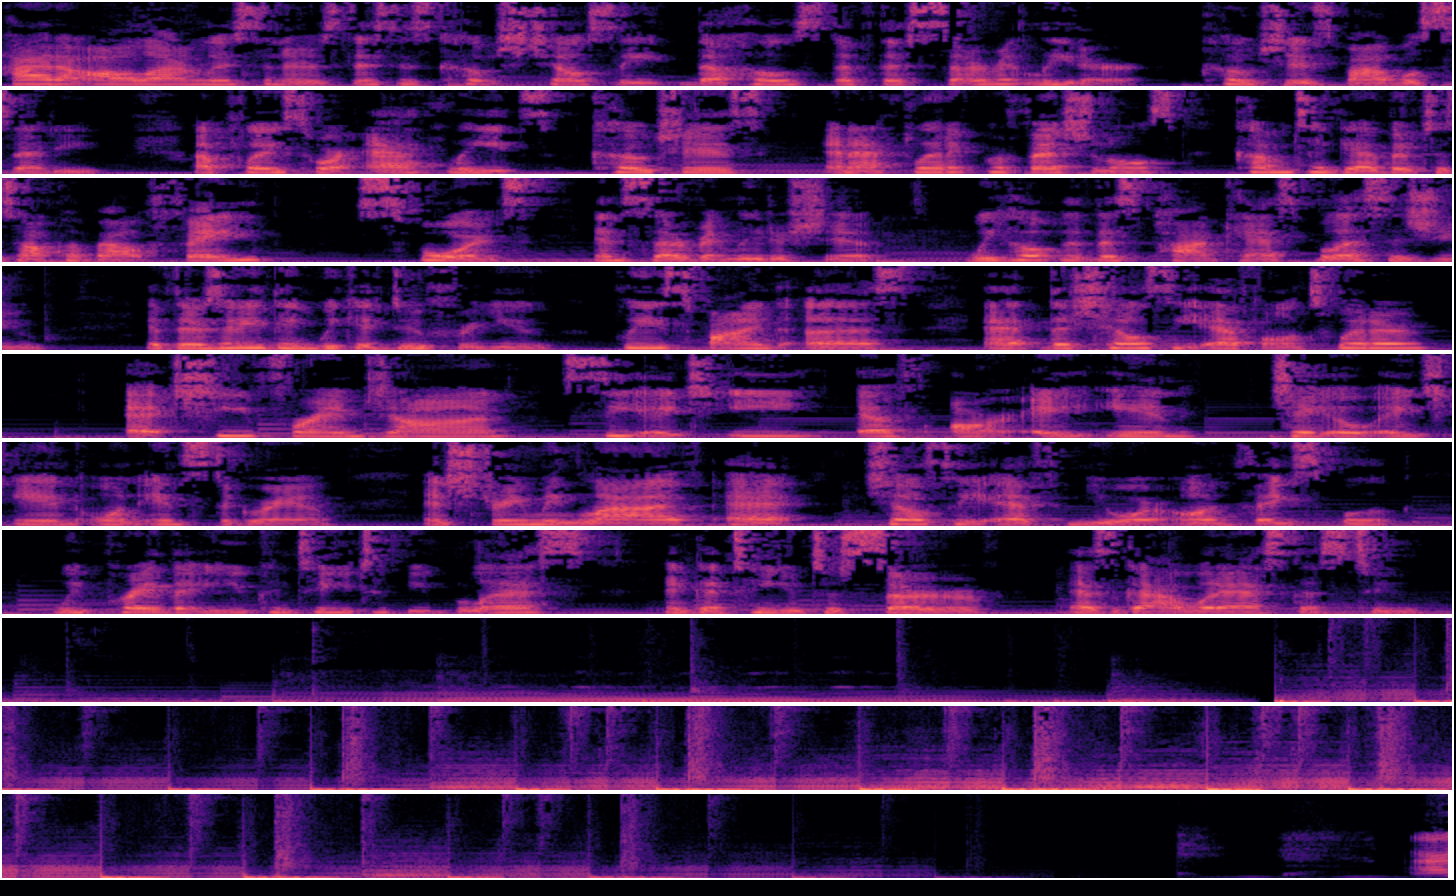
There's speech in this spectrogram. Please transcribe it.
Hi to all our listeners. This is Coach Chelsea, the host of the Servant Leader Coaches Bible Study, a place where athletes, coaches, and athletic professionals come together to talk about faith, sports, and servant leadership. We hope that this podcast blesses you. If there's anything we could do for you, please find us at the Chelsea F on Twitter, at Chief Friend John, C-H-E-F-R-A-N-J-O-H-N on Instagram and streaming live at Chelsea F. Muir on Facebook. We pray that you continue to be blessed and continue to serve as God would ask us to.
